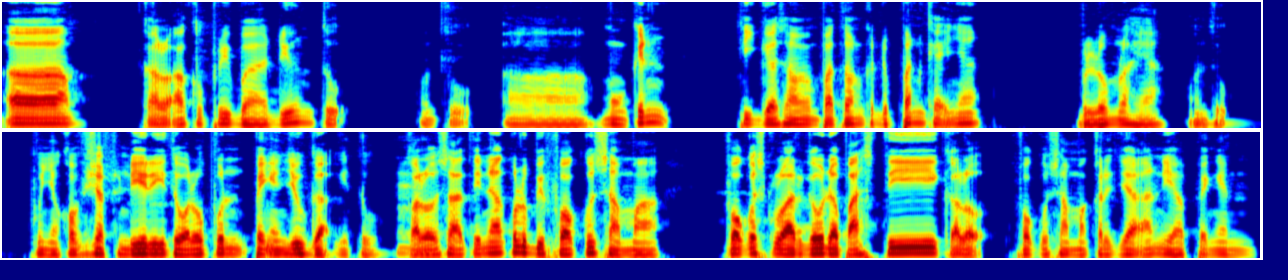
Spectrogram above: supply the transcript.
eh kalau aku pribadi untuk untuk eh mungkin 3 sampai 4 tahun ke depan kayaknya belum lah ya untuk punya coffee shop sendiri itu walaupun pengen juga gitu. Hmm. Kalau saat ini aku lebih fokus sama fokus keluarga udah pasti, kalau fokus sama kerjaan ya pengen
